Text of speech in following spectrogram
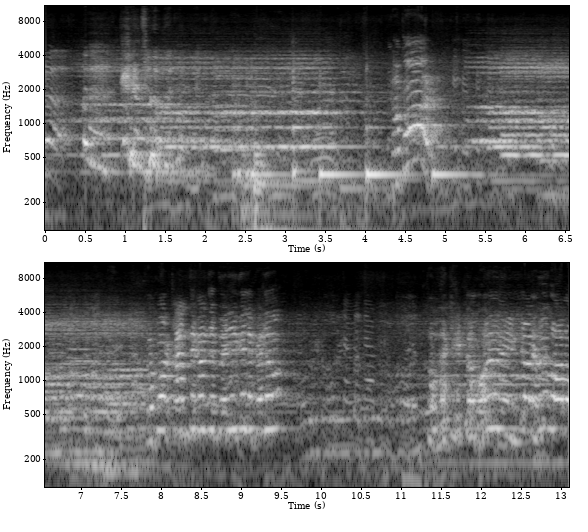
না। কান্দতে কান্দতে বেরিয়ে গেলে ইন্টারভিউ ভালো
